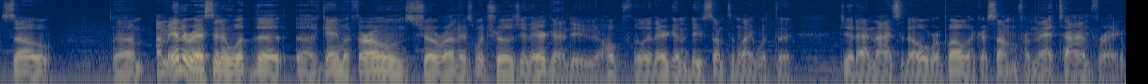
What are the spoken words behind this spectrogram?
So um, I'm interested in what the uh, Game of Thrones showrunners, what trilogy they're going to do. Hopefully, they're going to do something like with the Jedi Knights of the Old Republic or something from that time frame.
